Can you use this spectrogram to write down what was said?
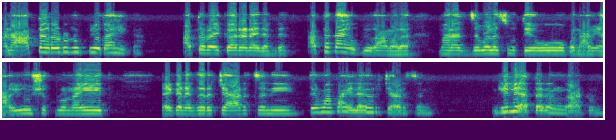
आणि आता रडून उपयोग आहे का? आता बायका रडायला लागल्यात आता काय उपयोग आम्हाला? महाराज जवळच होते हो पण आम्ही येऊ शकलो नाहीत. नाही का नाही घरच्या अडचणी. तेव्हा पाहिल्या घरच्या अडचणी. गेली आता गंगा आठवण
